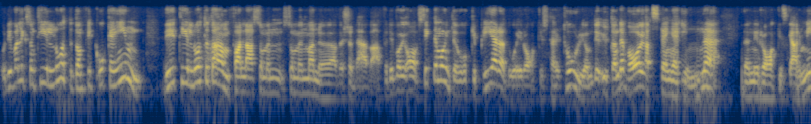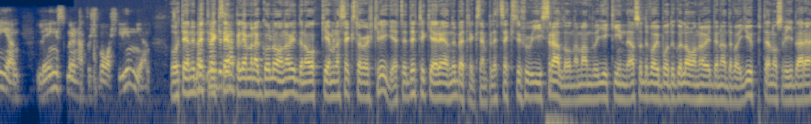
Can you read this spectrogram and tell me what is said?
Och det var liksom tillåtet, de fick åka in. Det är tillåtet att anfalla som en, som en manöver sådär va. För det var ju, avsikten var ju inte att ockupera då irakiskt territorium, det, utan det var ju att stänga inne den irakiska armén längs med den här försvarslinjen. Och ett ännu bättre men, exempel, jag menar Golanhöjderna och jag menar sexdagarskriget, det tycker jag är ännu bättre exempel. Ett 67 Israel då, när man då gick in, alltså det var ju både Golanhöjderna, det var Egypten och så vidare.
